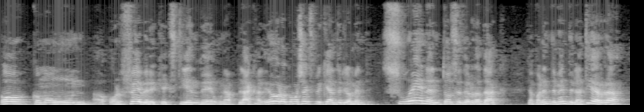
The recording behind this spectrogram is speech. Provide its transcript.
o como un orfebre que extiende una placa de oro, como ya expliqué anteriormente. Suena entonces del Radak que aparentemente la Tierra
